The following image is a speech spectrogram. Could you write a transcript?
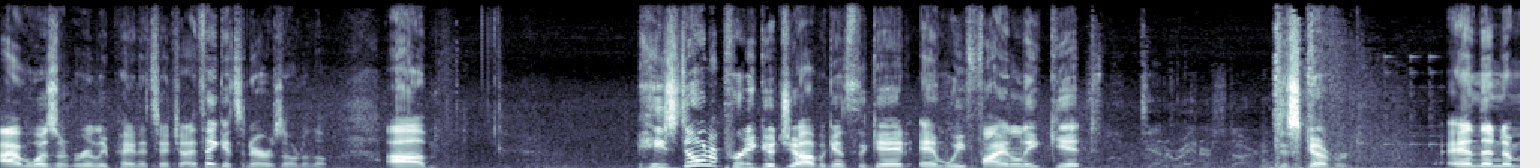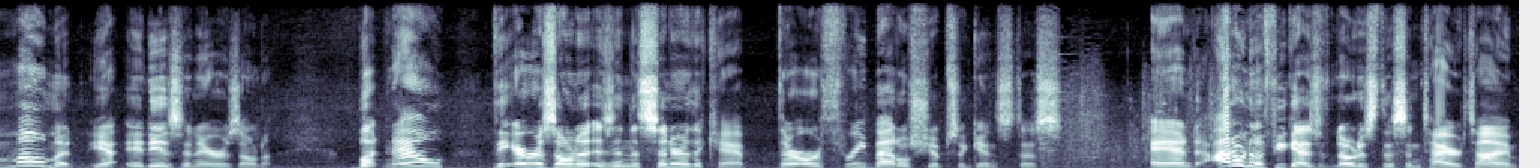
I wasn't really paying attention. I think it's in Arizona though. Um, he's doing a pretty good job against the gate, and we finally get discovered. And then the moment, yeah, it is in Arizona. But now the Arizona is in the center of the cap. There are three battleships against us. And I don't know if you guys have noticed this entire time.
